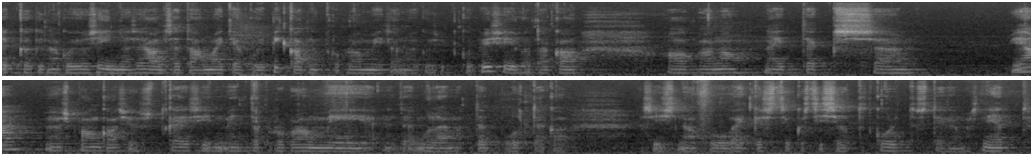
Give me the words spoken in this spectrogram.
ikkagi nagu ju siin ja seal seda, ma ei tea, kui pikad need programmid on või kui, kui püsivad, aga, aga noh, näiteks äh, jah, ühes pangas just käisin mentorprogrammi nende mõlemate pooltega siis nagu väikest sihukest sissejuhatavat koolitust tegemas, nii et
